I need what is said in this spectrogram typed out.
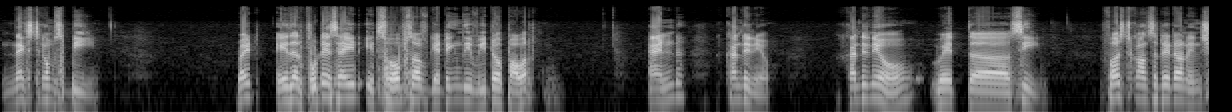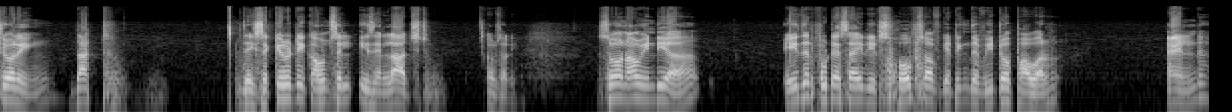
Next comes b. Right? Either put aside its hopes of getting the veto power and continue. Continue with uh, c first concentrate on ensuring that the security council is enlarged. I'm sorry. So now india either put aside its hopes of getting the veto power and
